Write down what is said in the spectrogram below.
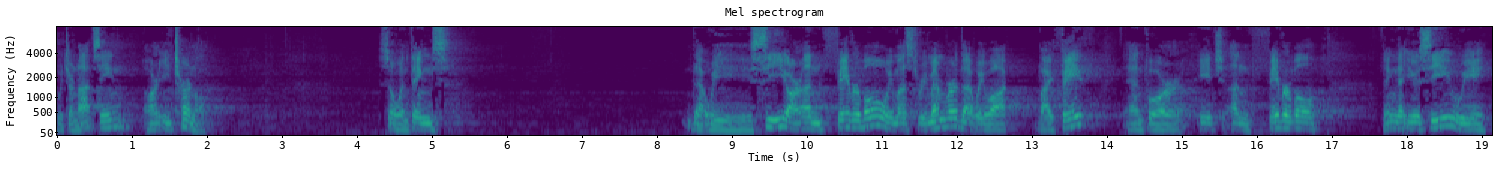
which are not seen are eternal. So when things that we see are unfavorable, we must remember that we walk by faith, and for each unfavorable thing that you see, we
